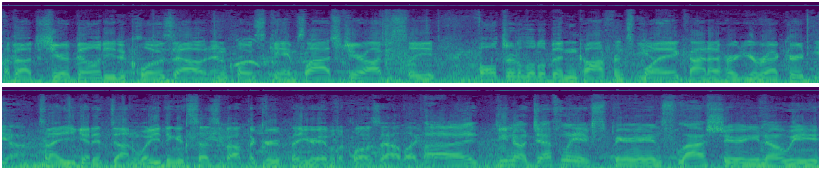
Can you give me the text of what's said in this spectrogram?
about just your ability to close out in close games. Last year, obviously, faltered a little bit in conference play, yeah. kind of hurt your record. Yeah. Tonight, you get it done. What do you think it says about the group that you're able to close out like that? Uh, you know, definitely experience. Last year, you know, we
